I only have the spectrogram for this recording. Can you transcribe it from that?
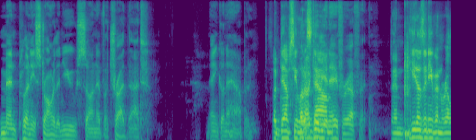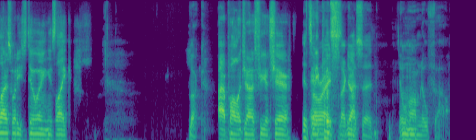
men plenty stronger than you, son, have tried that. Ain't gonna happen. So Dempsey But I'll looks give you an A for effort. and he doesn't even realize what he's doing. He's like, Look, "I apologize for your chair." it's And all right. puts- like yeah. I said, no Mhm. harm, no foul.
